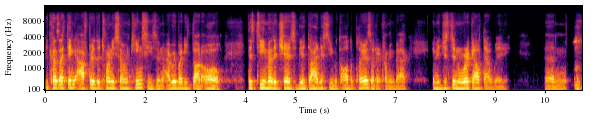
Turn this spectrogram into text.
Because I think after the 2017 season, everybody thought, oh, this team had a chance to be a dynasty with all the players that are coming back, and it just didn't work out that way. And well,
